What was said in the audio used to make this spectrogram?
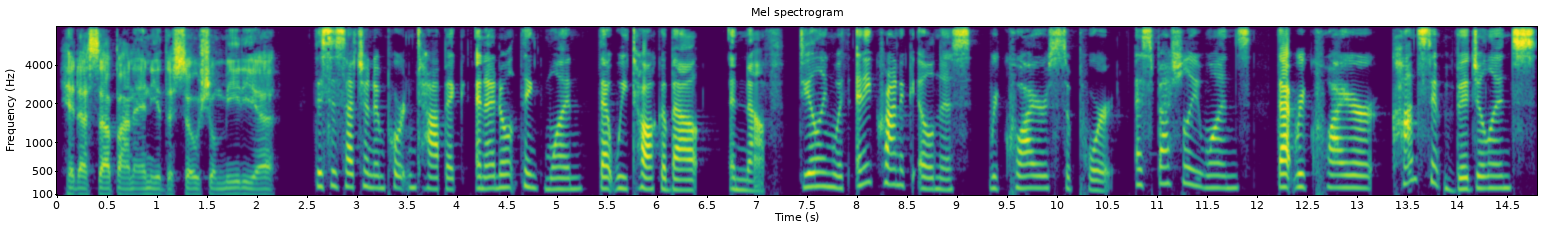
hit us up on any of the social media. This is such an important topic, and I don't think one that we talk about enough. Dealing with any chronic illness requires support, especially ones that require constant vigilance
